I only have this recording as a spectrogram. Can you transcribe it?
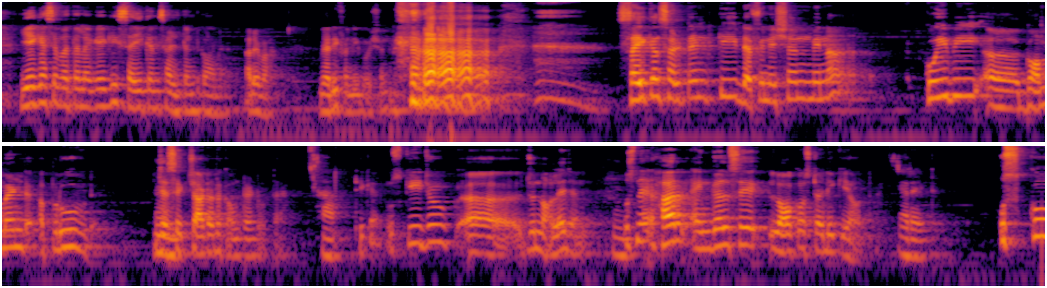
ये कैसे पता लगे कि सही कंसल्टेंट कौन है? अरे वाह वेरी फनी क्वेश्चन सही कंसल्टेंट की डेफिनेशन में ना कोई भी गवर्नमेंट अप्रूव्ड जैसे एक चार्टर्ड अकाउंटेंट होता है हाँ। ठीक है? उसकी जो अ, जो नॉलेज है ना उसने हर एंगल से लॉ को स्टडी किया होता है। राइट उसको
